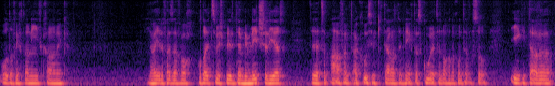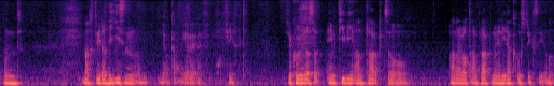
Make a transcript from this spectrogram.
Oder vielleicht auch nicht, keine Ahnung. Ja, jedenfalls einfach. Oder zum Beispiel dann beim letzten Lied, da jetzt am Anfang die Akustikgitarre und dann wirkt das gut und nachher kommt einfach so E-Gitarre und macht wieder diesen und ja, keine Ahnung, vielleicht. Ist ja cool, wenn das so MTV unplugged, so an einem Wort unplugged muss ja nicht Akustik sein, oder?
